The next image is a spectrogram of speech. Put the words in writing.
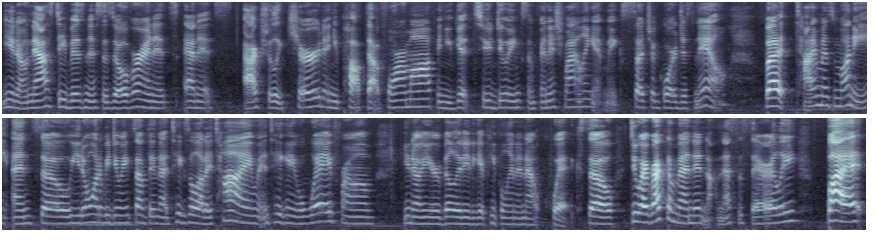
you know, nasty business is over, and it's and it's actually cured, and you pop that form off, and you get to doing some finish filing, it makes such a gorgeous nail. But time is money, and so you don't want to be doing something that takes a lot of time and taking away from, you know, your ability to get people in and out quick. So, do I recommend it? Not necessarily, but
